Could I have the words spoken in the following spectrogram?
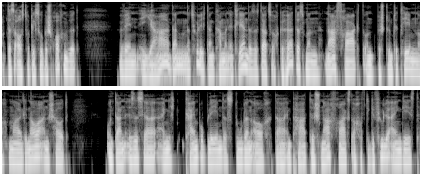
ob das ausdrücklich so besprochen wird. Wenn ja, dann natürlich, dann kann man erklären, dass es dazu auch gehört, dass man nachfragt und bestimmte Themen nochmal genauer anschaut. Und dann ist es ja eigentlich kein Problem, dass du dann auch da empathisch nachfragst, auch auf die Gefühle eingehst.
